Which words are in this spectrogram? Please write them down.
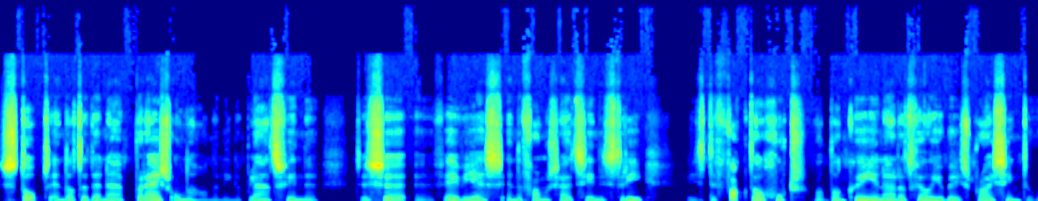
stopt en dat er daarna prijsonderhandelingen plaatsvinden tussen uh, VWS en de farmaceutische industrie, is de facto goed. Want dan kun je naar dat value-based pricing toe.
